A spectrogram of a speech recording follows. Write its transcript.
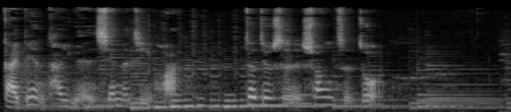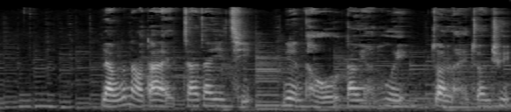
改变他原先的计划。这就是双子座，两个脑袋扎在一起，念头当然会转来转去，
